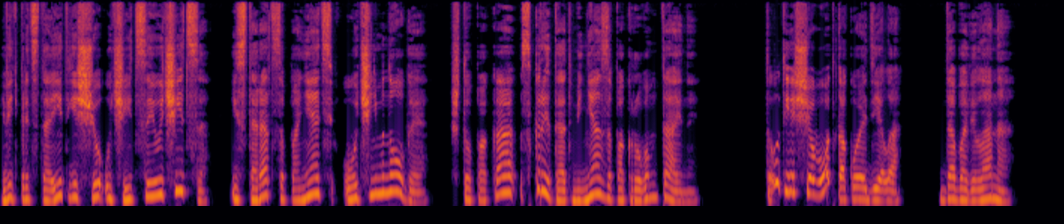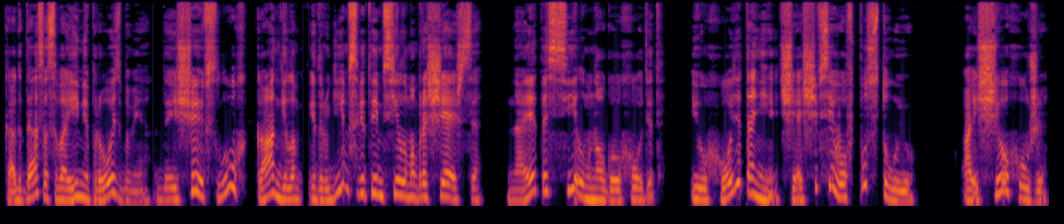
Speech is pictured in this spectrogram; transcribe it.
Ведь предстоит еще учиться и учиться, и стараться понять очень многое, что пока скрыто от меня за покровом тайны. «Тут еще вот какое дело», — добавила она. «Когда со своими просьбами, да еще и вслух, к ангелам и другим святым силам обращаешься, на это сил много уходит и уходят они чаще всего впустую. А еще хуже,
